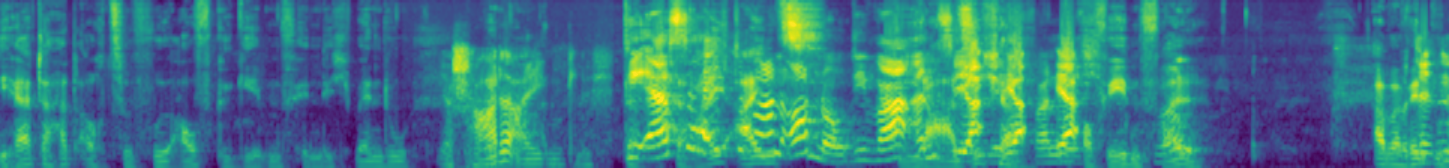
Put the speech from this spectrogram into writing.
die Hertha hat auch zu früh aufgegeben, finde ich. Wenn du Ja, schade eigentlich. die erste 3-1 Hälfte war in Ordnung. Die war Ja, ansehnlich, fand Ja, ich. auf jeden Fall. Aber wenn dann du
